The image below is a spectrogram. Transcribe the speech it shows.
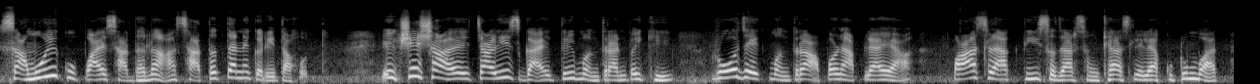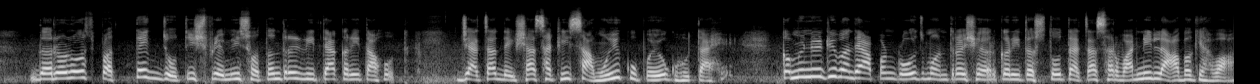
सामूहिक उपाय साधना सातत्याने करीत आहोत. एकशे शाळेचाळीस गायत्री मंत्रांपैकी रोज एक मंत्र आपण आपल्या या पाच लाख तीस हजार संख्या असलेल्या कुटुंबात दररोज प्रत्येक ज्योतिषप्रेमी स्वतंत्ररित्या करीत आहोत ज्याचा देशासाठी सामूहिक उपयोग होत आहे. कम्युनिटीमध्ये आपण रोज मंत्र शेअर करीत असतो त्याचा सर्वांनी लाभ घ्यावा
